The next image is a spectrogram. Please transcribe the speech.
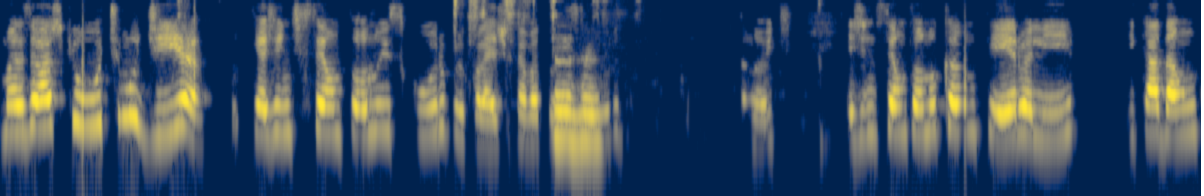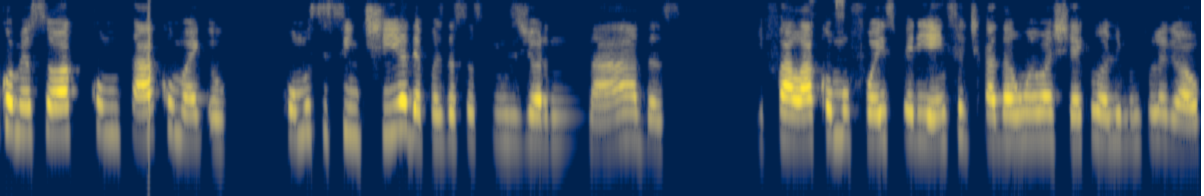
Mas eu acho que o último dia que a gente sentou no escuro, porque o colégio ficava todo uhum. escuro à noite, a gente sentou no canteiro ali e cada um começou a contar como é como se sentia depois dessas 15 jornadas e falar como foi a experiência de cada um, eu achei aquilo ali muito legal.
